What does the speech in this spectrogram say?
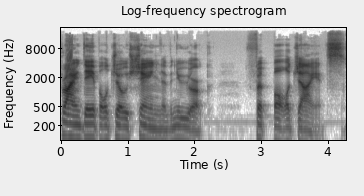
Brian Daboll, Joe Schoen, and the New York football giants.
